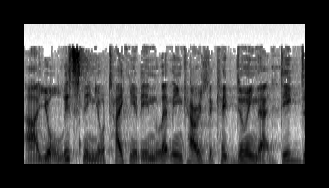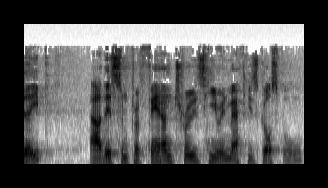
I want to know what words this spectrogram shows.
Uh, you're listening, you're taking it in. Let me encourage you to keep doing that. Dig deep. Uh, there's some profound truths here in Matthew's Gospel.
